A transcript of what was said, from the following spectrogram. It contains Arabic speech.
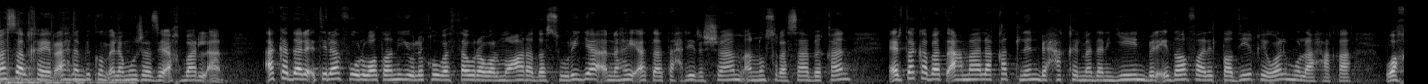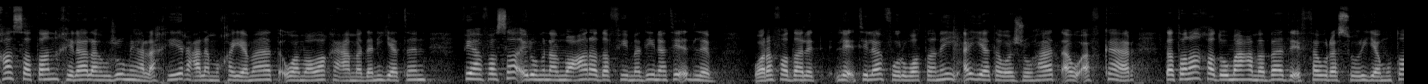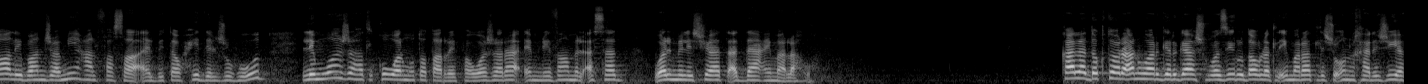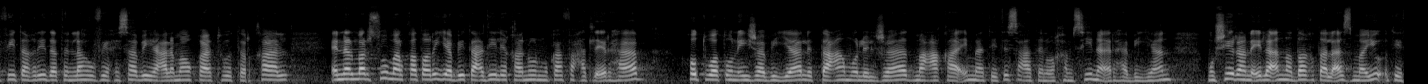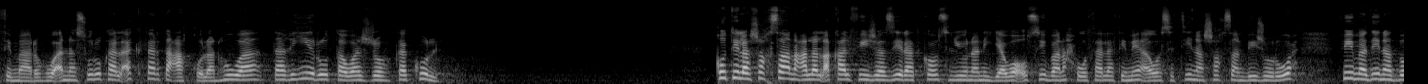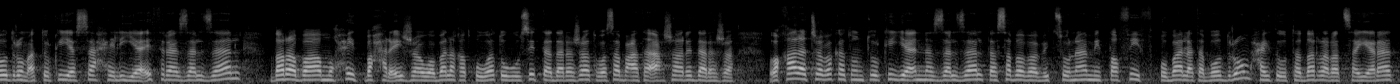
مساء الخير أهلا بكم إلى موجز أخبار الآن. أكد الائتلاف الوطني لقوى الثورة والمعارضة السورية أن هيئة تحرير الشام النصرة سابقا ارتكبت أعمال قتل بحق المدنيين بالإضافة للتضييق والملاحقة وخاصة خلال هجومها الأخير على مخيمات ومواقع مدنية فيها فصائل من المعارضة في مدينة إدلب. ورفض الائتلاف الوطني أي توجهات أو أفكار تتناقض مع مبادئ الثورة السورية مطالبا جميع الفصائل بتوحيد الجهود لمواجهة القوى المتطرفة وجرائم نظام الأسد والميليشيات الداعمة له. قال الدكتور أنور قرقاش وزير دولة الإمارات للشؤون الخارجية في تغريدة له في حسابه على موقع تويتر قال إن المرسوم القطري بتعديل قانون مكافحة الإرهاب خطوة إيجابية للتعامل الجاد مع قائمة 59 إرهابيا مشيرا إلى أن ضغط الأزمة يؤتي ثماره وأن السلوك الأكثر تعقلا هو تغيير التوجه ككل. قتل شخصان على الأقل في جزيرة كوس اليونانية وأصيب نحو 360 شخصا بجروح في مدينة بودروم التركية الساحلية إثر زلزال ضرب محيط بحر إيجا وبلغت قوته 6 درجات وسبعة أعشار درجة. وقالت شبكة تركية أن الزلزال تسبب بتسونامي طفيف قبالة بودروم حيث تضررت سيارات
